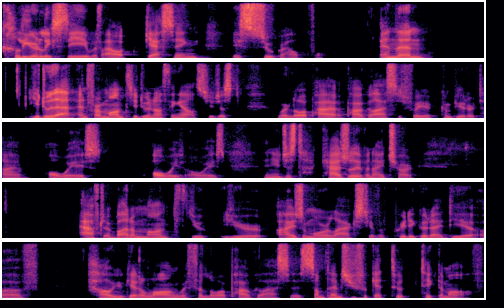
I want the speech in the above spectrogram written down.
clearly see without guessing is super helpful. And then you do that, and for a month you do nothing else. You just wear lower power, glasses for your computer time always, always, always, and you just casually have an eye chart. After about a month, you your eyes are more relaxed. You have a pretty good idea of how you get along with the lower power glasses. Sometimes you forget to take them off.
